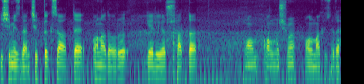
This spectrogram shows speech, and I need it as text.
İşimizden çıktık. Saatte 10'a doğru geliyor. Hatta 10 olmuş mu? Olmak üzere.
